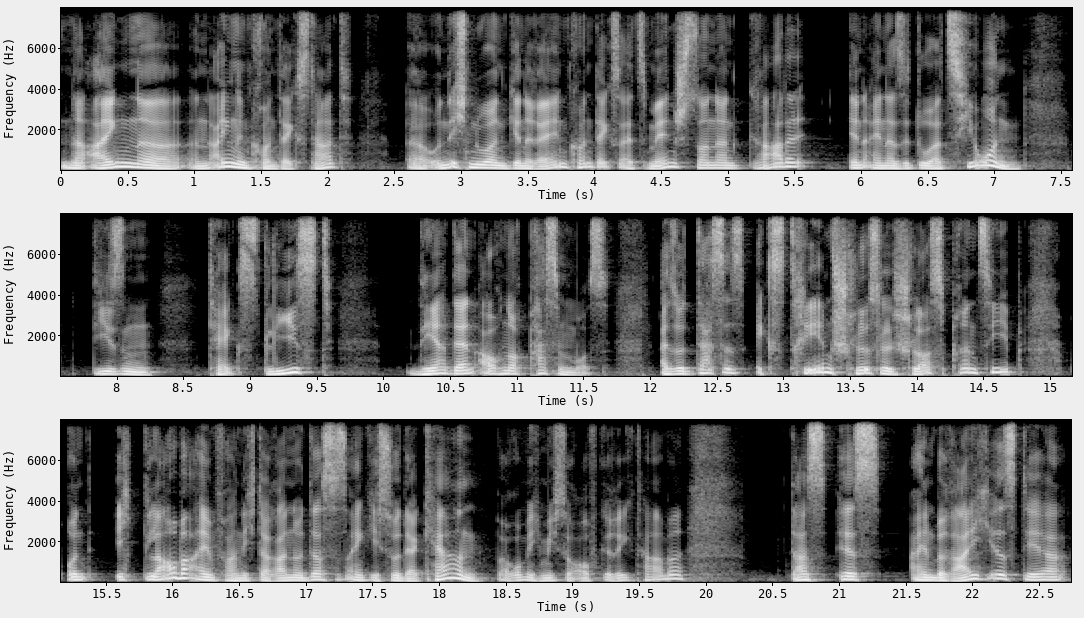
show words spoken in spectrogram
eine eigene, einen eigenen Kontext hat äh, und nicht nur einen generellen Kontext als Mensch, sondern gerade in einer Situation diesen Text liest, der dann auch noch passen muss. Also das ist extrem Schlüssel-Schloss-Prinzip und ich glaube einfach nicht daran, und das ist eigentlich so der Kern, warum ich mich so aufgeregt habe, dass es ein Bereich ist, der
